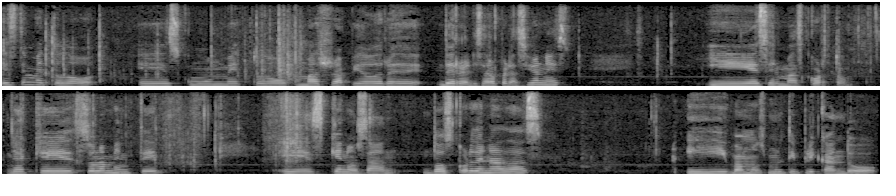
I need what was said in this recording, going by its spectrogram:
Este método es como un método más rápido de, realizar operaciones y es el más corto, ya que solamente es que nos dan dos coordenadas y vamos multiplicando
